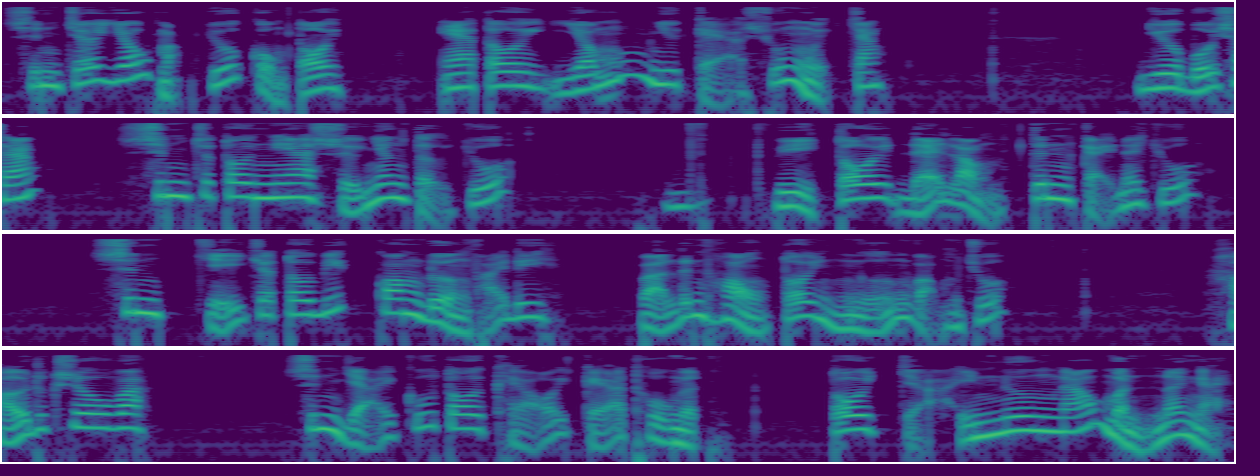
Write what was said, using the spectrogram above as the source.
xin chớ giấu mặt Chúa cùng tôi, e tôi giống như kẻ xuống nguyệt chăng. Vừa buổi sáng, xin cho tôi nghe sự nhân từ Chúa, vì tôi để lòng tin cậy nơi Chúa. Xin chỉ cho tôi biết con đường phải đi, và linh hồn tôi ngưỡng vọng Chúa. Hỡi Đức Sô Va, xin giải cứu tôi khỏi kẻ thù nghịch, tôi chạy nương náo mình nơi Ngài.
